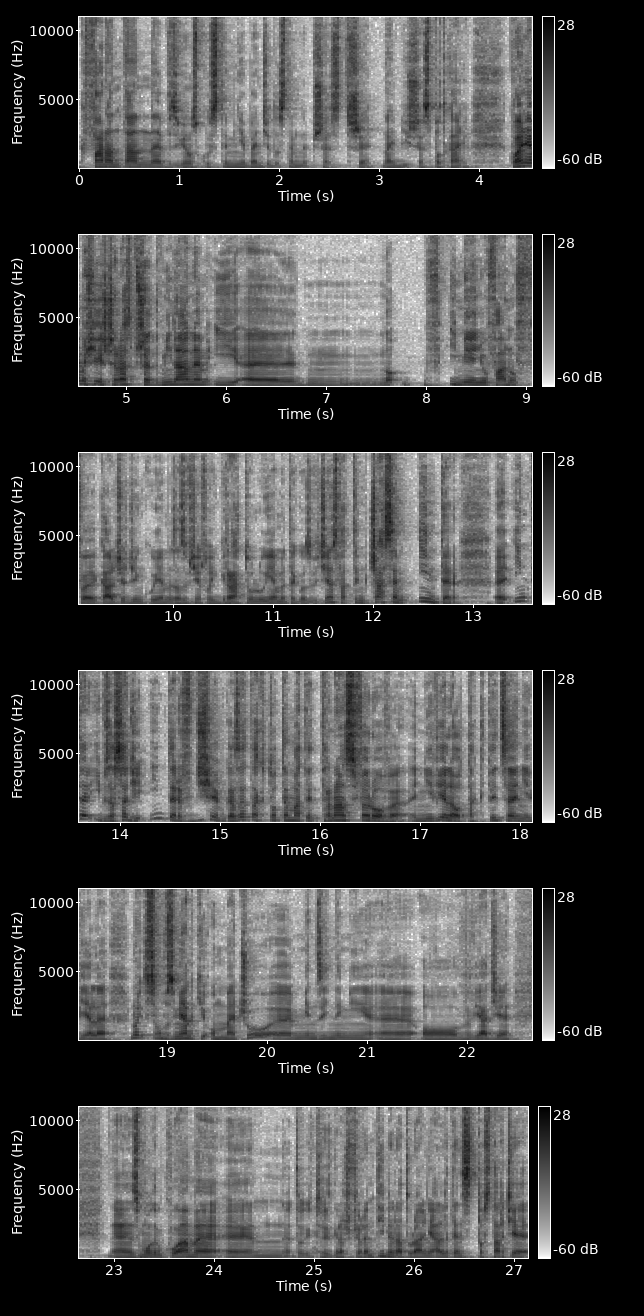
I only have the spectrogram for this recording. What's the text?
kwarantannę, w związku z tym nie będzie dostępny przez trzy najbliższe spotkania. Kłaniamy się jeszcze raz przed Milanem i no, w imieniu fanów Calcio dziękujemy za zwycięstwo i gratulujemy tego zwycięstwa. Tymczasem Inter. Inter i w zasadzie Inter dzisiaj w gazetach to tematy transferowe. Niewiele o taktyce, niewiele. No i są wzmianki o meczu, e, między innymi e, o wywiadzie e, z młodym Kłamę, to, to jest gracz Fiorentiny naturalnie, ale ten, to starcie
